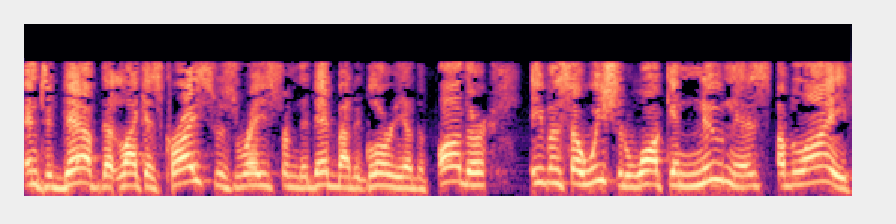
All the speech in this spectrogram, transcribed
into death, that like as Christ was raised from the dead by the glory of the Father, even so we should walk in newness of life.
